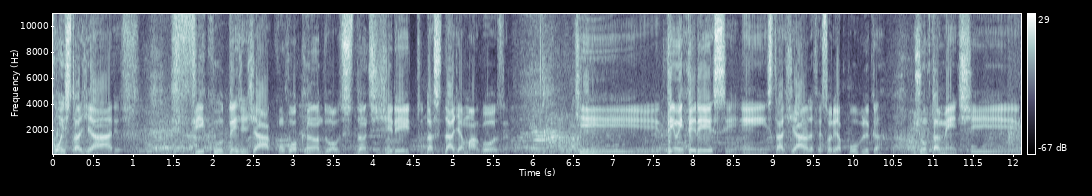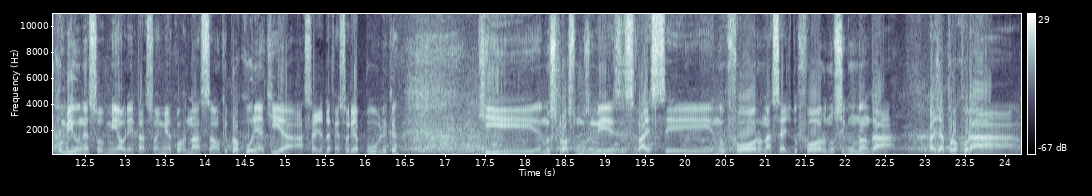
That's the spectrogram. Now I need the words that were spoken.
com estagiários. Fico desde já convocando aos estudantes de direito da cidade de Amargosa que tenho interesse em estagiar na Defensoria Pública, juntamente comigo, né, sob minha orientação e minha coordenação, que procurem aqui a, a sede da Defensoria Pública, que nos próximos meses vai ser no fórum, na sede do fórum, no segundo andar, para já procurar,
